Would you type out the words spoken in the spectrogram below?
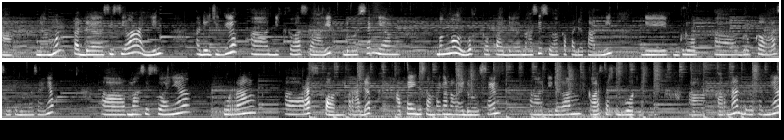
Nah, namun pada sisi lain ada juga uh, di kelas lain dosen yang mengeluh kepada mahasiswa kepada kami di grup uh, grup kelas gitu bahwasanya uh, mahasiswanya kurang uh, respon terhadap apa yang disampaikan oleh dosen uh, di dalam kelas tersebut gitu. Uh, karena dosennya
